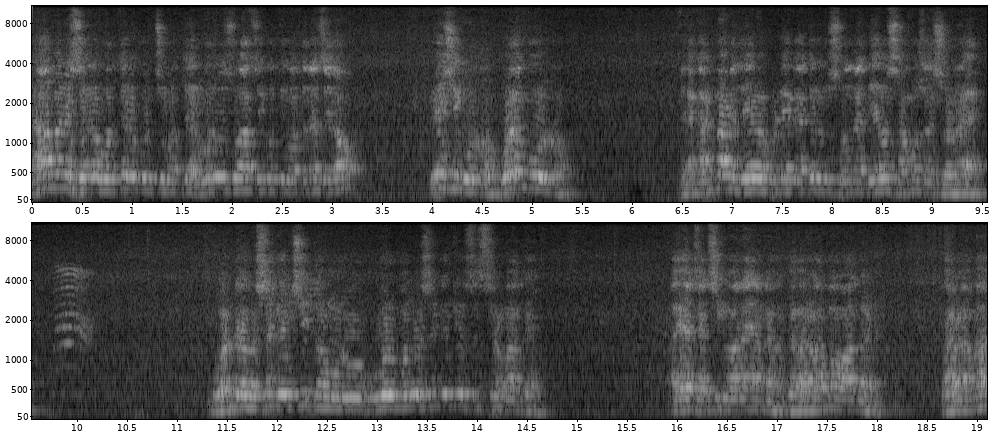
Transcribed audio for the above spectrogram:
நாம என்ன செய்யறோம்? ஒருத்தரை குறிச்சு ஒருத்தர். ஒரு விசுவாசி குறித்து ஒருத்தர் என்ன செய்யறோம்? பேசி கொள்றோம் புறம் கூடுறோம் எனக்கு அன்பான தேவ பிள்ளை கத்திரிக்கு சொல்றேன் தேவ சமூகத்தில் சொல்றேன். ஒன்றரை வருஷம் கழிச்சு நான் ஒரு ஒரு ஒரு வருஷம் கழிச்சு ஒரு சிஸ்டரை பார்த்தேன். ஐயா சர்ச்சுக்கு வரேன் நான் தாராளமாக வாங்க தாராளமா?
